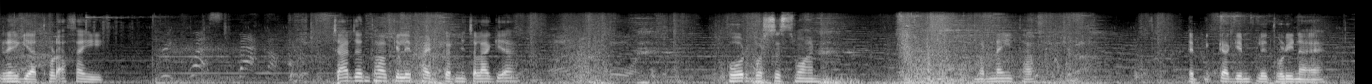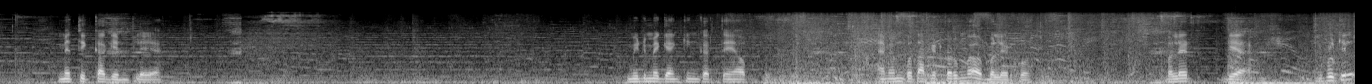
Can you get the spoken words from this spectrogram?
रह गया थोड़ा सा ही। चार जन था अकेले फाइट करने चला गया। फोर वर्सेस वन मरना ही था। एपिक का गेम प्ले थोड़ी ना है। मेथिक का गेम प्ले है। मिड में गैंकिंग करते हैं अब। एमएम को टारगेट करूँगा और बलेर को। बलेर गया। ट्रिपल किल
